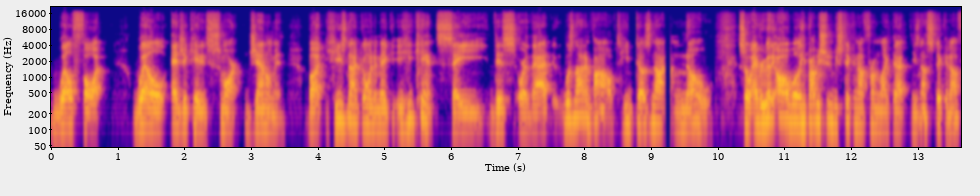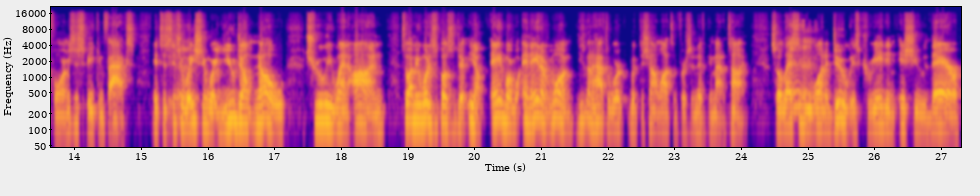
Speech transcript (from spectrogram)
well thought, well educated, smart gentleman, but he's not going to make, he can't say this or that. Was not involved. He does not know. So everybody, oh, well, he probably shouldn't be sticking up for him like that. He's not sticking up for him. He's just speaking facts. It's a situation yeah. where you don't know truly went on. So I mean, what is he supposed to do? You know, A more and A number one, he's going to have to work with Deshaun Watson for a significant amount of time. So last yeah. thing you want to do is create an issue there.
